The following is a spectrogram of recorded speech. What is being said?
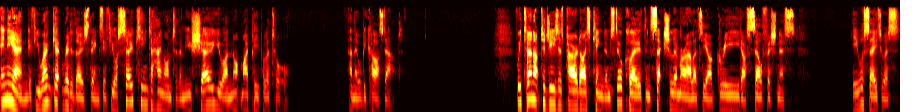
in the end, if you won't get rid of those things, if you're so keen to hang on to them, you show you are not my people at all, and they will be cast out. If we turn up to Jesus' paradise kingdom, still clothed in sexual immorality, our greed, our selfishness, he will say to us,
